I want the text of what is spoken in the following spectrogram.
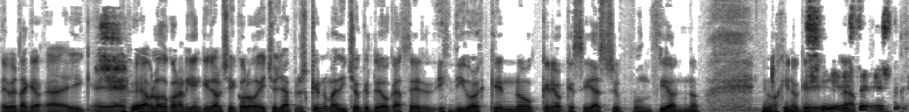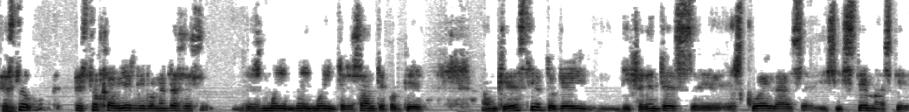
es verdad que eh, he hablado con alguien que ha ido al psicólogo y ha dicho, ya, pero es que no me ha dicho qué tengo que hacer. Y digo, es que no creo que sea su función, ¿no? Me imagino que... Sí, este, esto, esto, Javier, que comentas es, es muy, muy, muy interesante porque aunque es cierto que hay diferentes escuelas y sistemas que,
